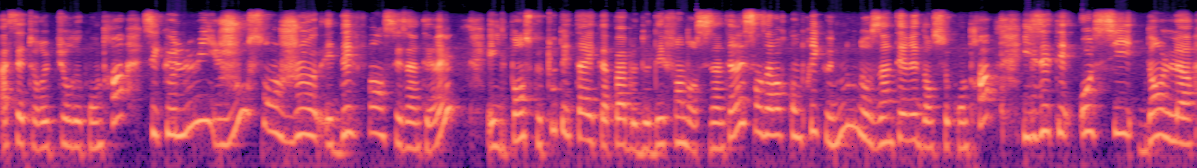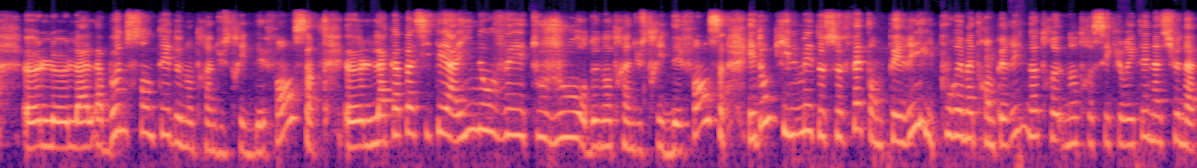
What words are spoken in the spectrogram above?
à cette rupture de contrat. C'est que lui joue son jeu et défend ses intérêts. Et il pense que tout État est capable de défendre ses intérêts sans avoir compris que nous, nos intérêts dans ce contrat, ils étaient aussi dans la, euh, la, bonne santé de notre industrie de défense, euh, la capacité à innover toujours de notre industrie de défense, et donc il met de ce fait en péril, il pourrait mettre en péril notre, notre sécurité nationale.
